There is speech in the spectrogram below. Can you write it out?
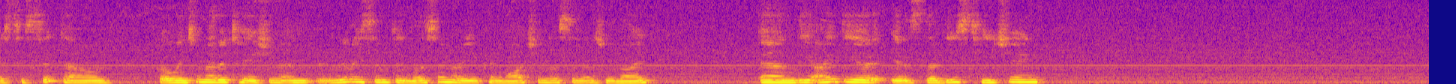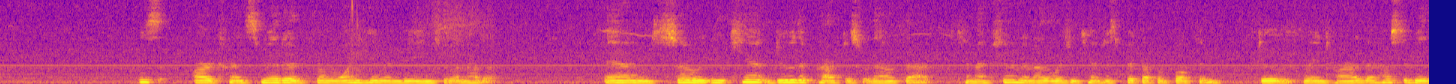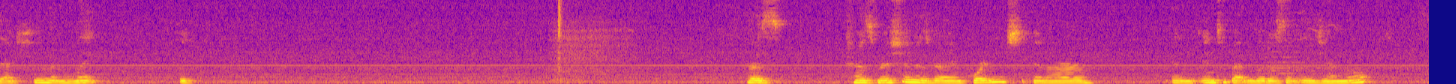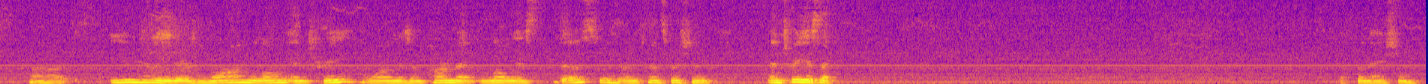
is to sit down, go into meditation, and really simply listen, or you can watch and listen as you like. And the idea is that these teachings are transmitted from one human being to another. And so you can't do the practice without that connection. In other words, you can't just pick up a book and do green. There has to be that human link. Because transmission is very important in our in, in Tibetan Buddhism in general. Uh, usually there's Wang, Loong, and. Wang is empowerment, Loong is this, we're hearing transmission, and is that explanation.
